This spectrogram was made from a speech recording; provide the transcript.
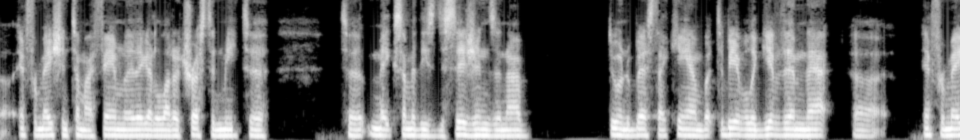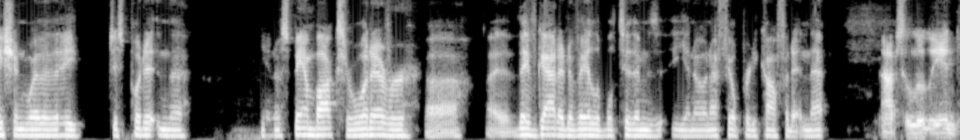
uh, information to my family. They got a lot of trust in me to to make some of these decisions, and I'm doing the best I can. But to be able to give them that uh, information, whether they just put it in the you know spam box or whatever. Uh, they've got it available to them, you know, and I feel pretty confident in that. Absolutely. And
